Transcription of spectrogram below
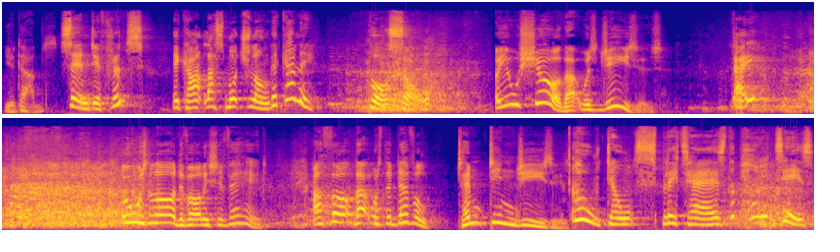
your dad's. Same difference. He can't last much longer, can he? Poor soul. Are you sure that was Jesus? Eh? Who was Lord of all he surveyed? I thought that was the devil, tempting Jesus. Oh, don't split hairs. The point is,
